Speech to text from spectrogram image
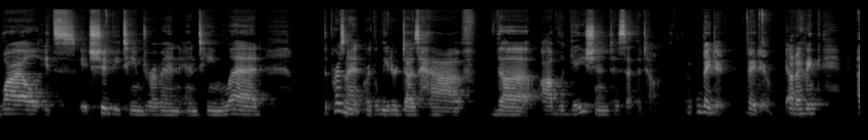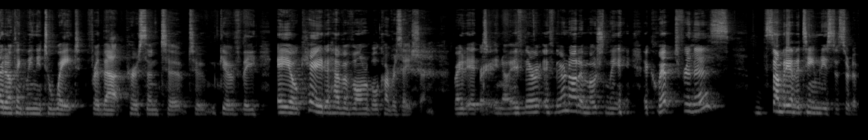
while it's it should be team driven and team led, the president or the leader does have the obligation to set the tone. They do. They do. Yeah. But I think I don't think we need to wait for that person to to give the a okay to have a vulnerable conversation, right? It Right. you know if they're if they're not emotionally equipped for this, somebody on the team needs to sort of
